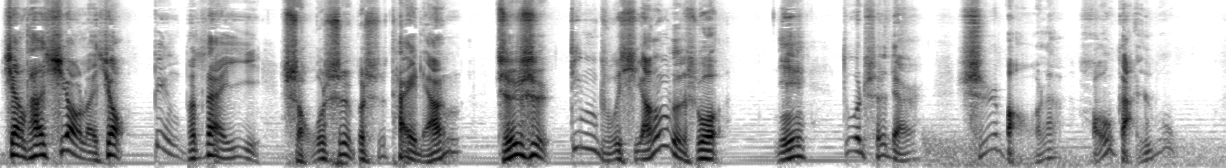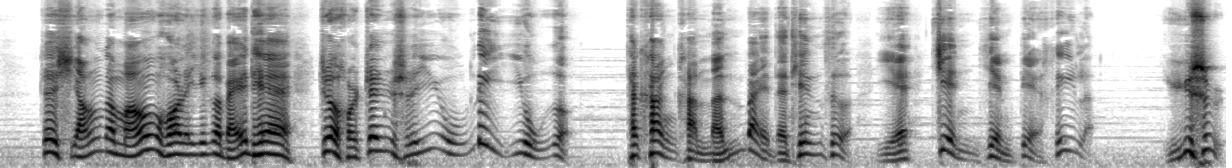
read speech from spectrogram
向他笑了笑，并不在意手是不是太凉，只是叮嘱祥子说：“你多吃点吃饱了好赶路。”这祥子忙活了一个白天，这会儿真是又累又饿。他看看门外的天色，也。渐渐变黑了，于是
